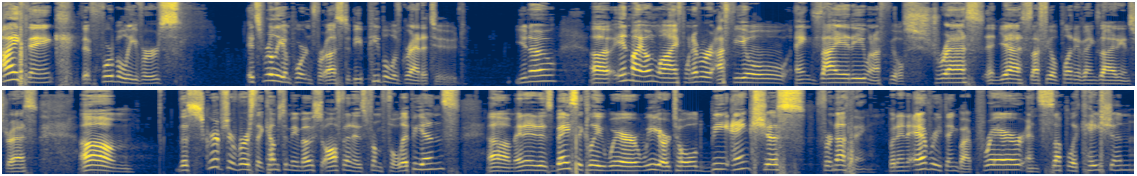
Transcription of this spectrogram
I think that for believers, it's really important for us to be people of gratitude. You know, uh, in my own life, whenever I feel anxiety, when I feel stress, and yes, I feel plenty of anxiety and stress, um, the scripture verse that comes to me most often is from Philippians. Um, and it is basically where we are told, Be anxious for nothing, but in everything by prayer and supplication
